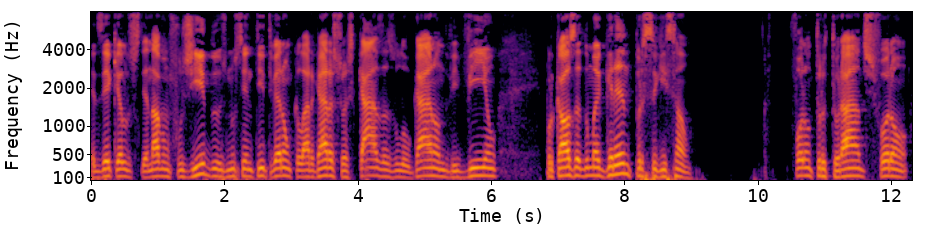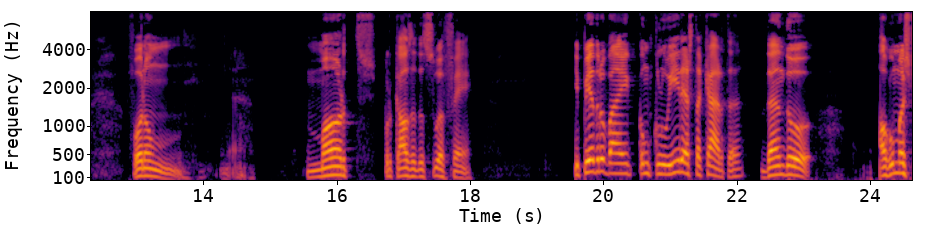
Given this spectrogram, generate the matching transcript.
quer dizer que eles andavam fugidos, no sentido tiveram que largar as suas casas, o lugar onde viviam, por causa de uma grande perseguição. Foram torturados, foram, foram eh, mortos por causa da sua fé. E Pedro vai concluir esta carta dando algumas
